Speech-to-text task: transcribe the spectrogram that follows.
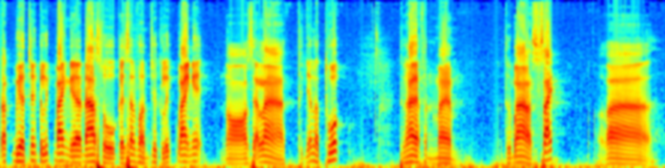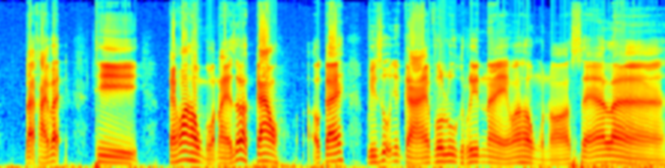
đặc biệt trên Clickbank đấy là đa số cái sản phẩm trên Clickbank ấy nó sẽ là thứ nhất là thuốc thứ hai là phần mềm thứ ba là sách và đại khái vậy. Thì cái hoa hồng của bọn này rất là cao ok ví dụ như cái Volu Green này hoa hồng của nó sẽ là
